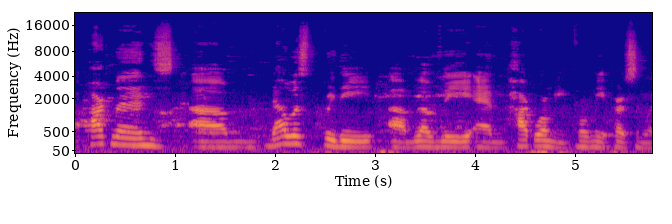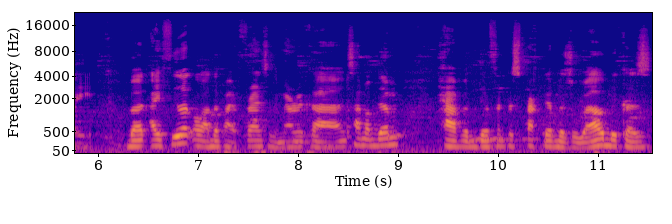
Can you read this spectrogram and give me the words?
apartments, um, that was pretty um, lovely and heartwarming for me personally. But I feel like a lot of my friends in America, some of them have a different perspective as well because,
